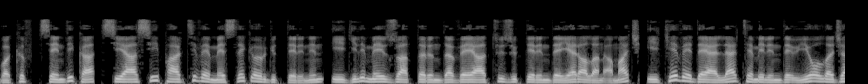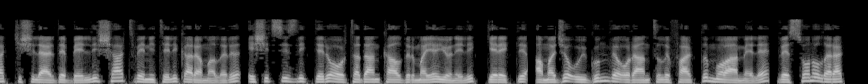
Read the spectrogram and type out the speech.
vakıf, sendika, siyasi parti ve meslek örgütlerinin, ilgili mevzuatlarında veya tüzüklerinde yer alan amaç, ilke ve değerler temelinde üye olacak kişilerde belli şart ve nitelik aramaları, eşitsizlikleri ortadan kaldırmaya yönelik, gerekli, amaca uygun ve orantılı farklı muamele, ve son olarak,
